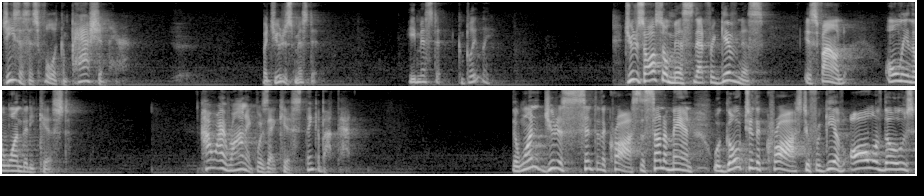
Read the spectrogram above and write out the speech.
Jesus is full of compassion here. But Judas missed it. He missed it completely. Judas also missed that forgiveness is found only in the one that he kissed. How ironic was that kiss? Think about that. The one Judas sent to the cross, the Son of Man, would go to the cross to forgive all of those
